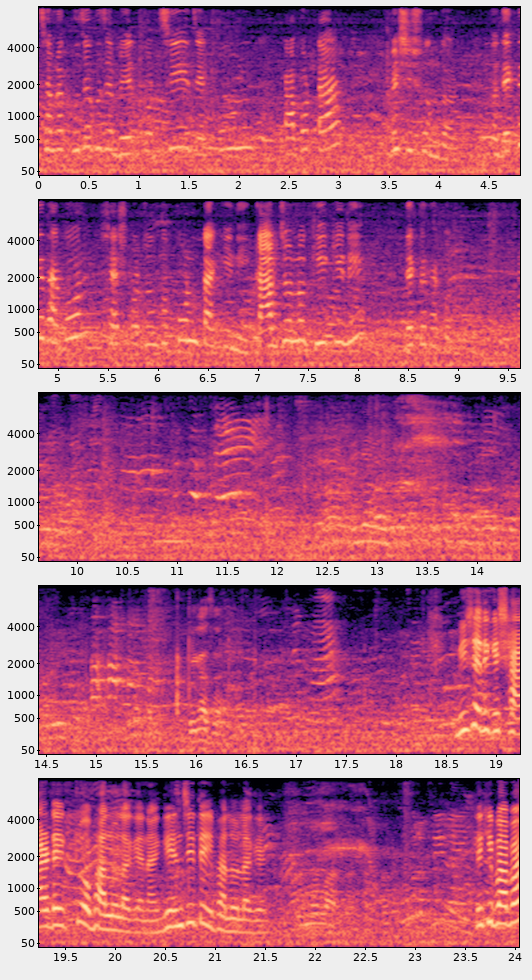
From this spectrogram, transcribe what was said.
আচ্ছা আমরা খুঁজে খুঁজে বের করছি যে কোন কাপড়টা বেশি সুন্দর। তো দেখতে থাকুন শেষ পর্যন্ত কোনটা কিনি কার জন্য কি কিনি দেখতে থাকুন। ঠিক আছে। মিশারিকে শার্ট একটুও ভালো লাগে না গেঞ্জিতেই ভালো লাগে। দেখি বাবা।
